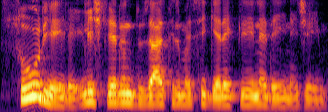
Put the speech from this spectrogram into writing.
Suriye ile ilişkilerin düzeltilmesi gerekliliğine değineceğim.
